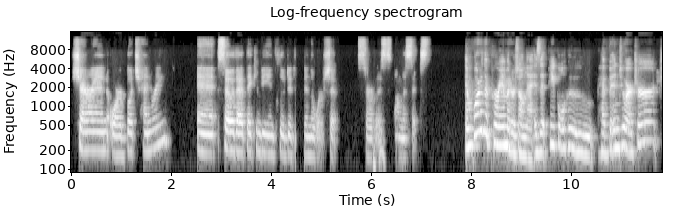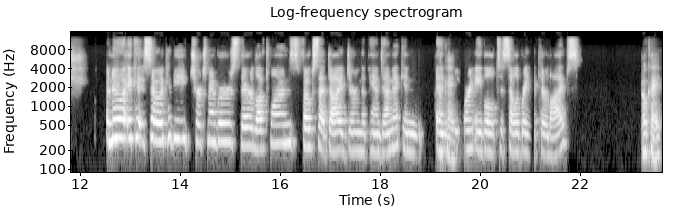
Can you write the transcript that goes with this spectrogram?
Sharon, or Butch Henry, and so that they can be included in the worship service on the 6th. And what are the parameters on that? Is it people who have been to our church? Uh, no, it could so it could be church members, their loved ones, folks that died during the pandemic and and Okay. we weren't able to celebrate their lives. Okay.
